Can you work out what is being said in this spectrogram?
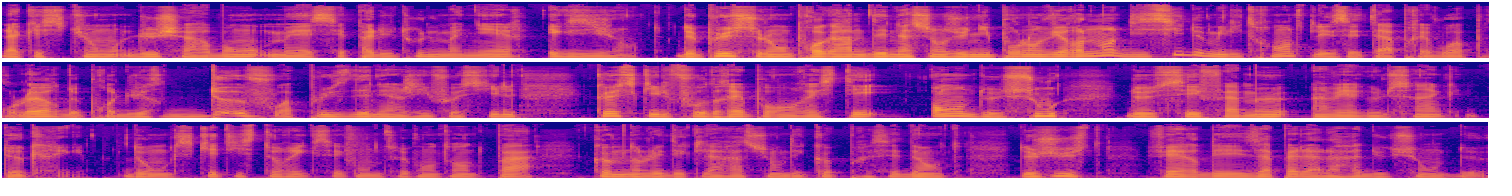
la question du charbon, mais c'est pas du tout de manière exigeante. De plus, selon le programme des Nations Unies pour l'environnement, d'ici 2030, les États prévoient pour l'heure de produire deux fois plus d'énergie fossile que ce qu'il faudrait pour en rester en dessous de ces fameux 1,5 degrés. Donc ce qui est historique, c'est qu'on ne se contente pas, comme dans les déclarations des COP précédentes, de juste faire des appels à la réduction de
